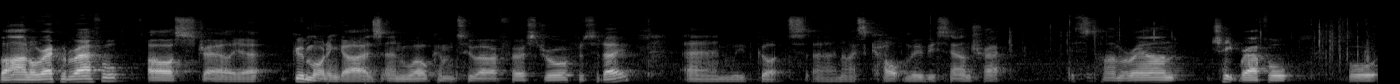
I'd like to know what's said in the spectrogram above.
Vinyl Record Raffle, Australia. Good morning, guys, and welcome to our first draw for today. And we've got a nice cult movie soundtrack this time around. Cheap raffle for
